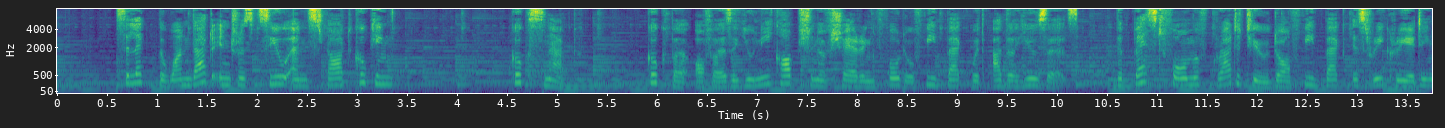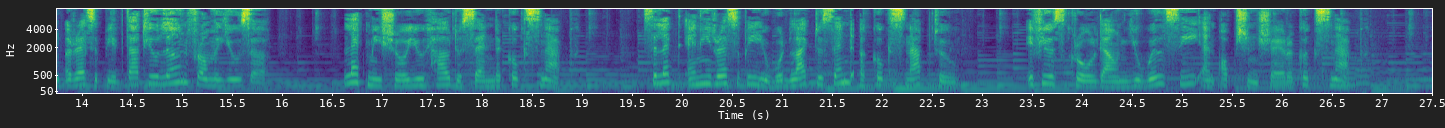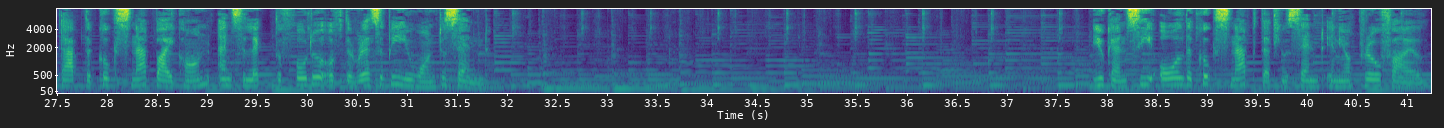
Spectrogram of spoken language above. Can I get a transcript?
Select the one that interests you and start cooking. Cooksnap Cookpad offers a unique option of sharing photo feedback with other users. The best form of gratitude or feedback is recreating a recipe that you learn from a user. Let me show you how to send a Cooksnap. Select any recipe you would like to send a Cooksnap to. If you scroll down you will see an option share a Cooksnap. Tap the Cooksnap icon and select the photo of the recipe you want to send. You can see all the Cooksnap that you sent in your profile.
